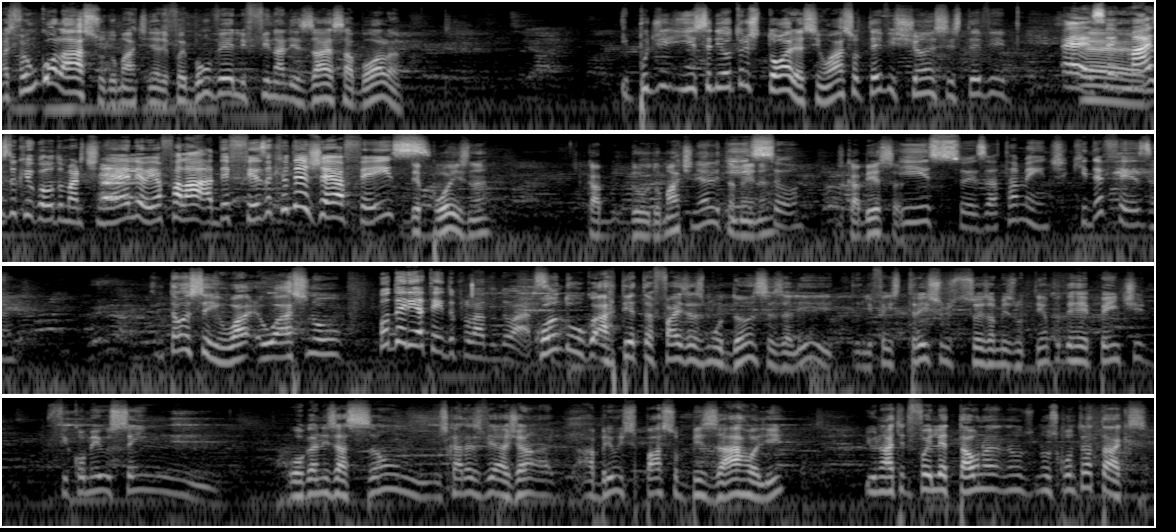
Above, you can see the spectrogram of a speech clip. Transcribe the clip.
Mas foi um golaço do Martinelli. Foi bom ver ele finalizar essa bola. E, podia, e seria outra história, assim. O Arsenal teve chances, teve É, É. mais do que o gol do Martinelli, eu ia falar a defesa que o De Gea fez. depois, né? Do, do Martinelli também, Isso, né? De cabeça. isso, exatamente. Que defesa. Então, assim, o, Ar- o Arsenal Poderia ter ido pro lado do Arsenal. Quando o Arteta faz as mudanças ali, ele fez três substituições ao mesmo tempo, de repente ficou meio sem organização, os caras viajaram, abriu um espaço bizarro ali, e o United foi letal na- nos, nos contra-ataques.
